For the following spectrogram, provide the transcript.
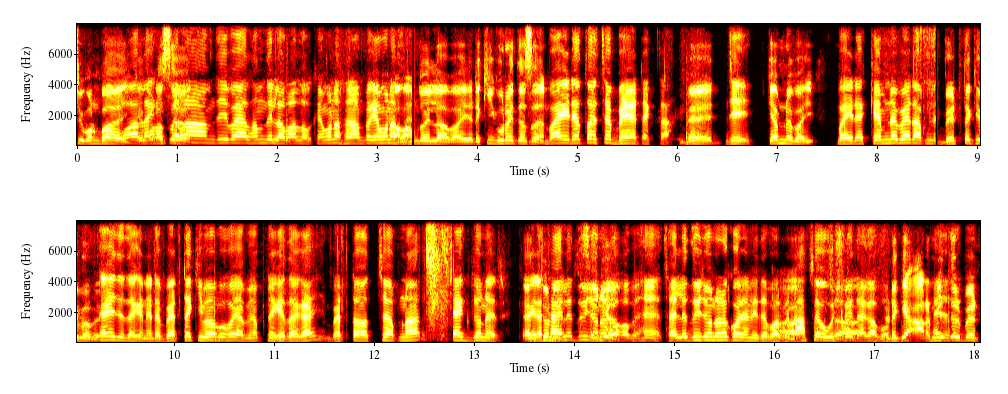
শিবন ভাই কেমন আছেন? জি ভাই আলহামদুলিল্লাহ ভালো। কেমন আছেন? আপনি কেমন আছেন? আলহামদুলিল্লাহ ভাই এটা কি ঘুরাইতেছেন? ভাই এটা তো হচ্ছে ব্যাট একটা। বেড জি। কেমনে ভাই? ভাই এটা কেমনে ব্যাট আপনি বেডটা কীভাবে? এই যে দেখেন এটা ব্যাটটা কীভাবে হয় আমি আপনাকে দেখাই। ব্যাটটা হচ্ছে আপনার একজনের। এটা চাইলে দুইজনের? হবে। হ্যাঁ চাইলে দুইজনের করে নিতে পারবেন। আচ্ছা, আছে অবশ্যই আচ্ছা। দেখাবো। এটা কি আর্মিদের বেড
